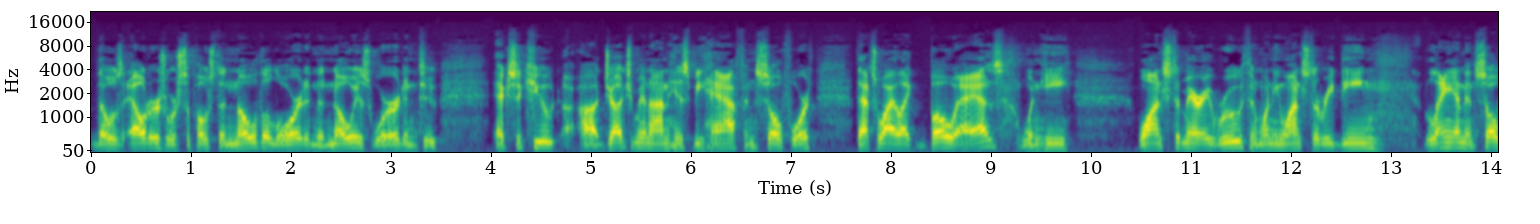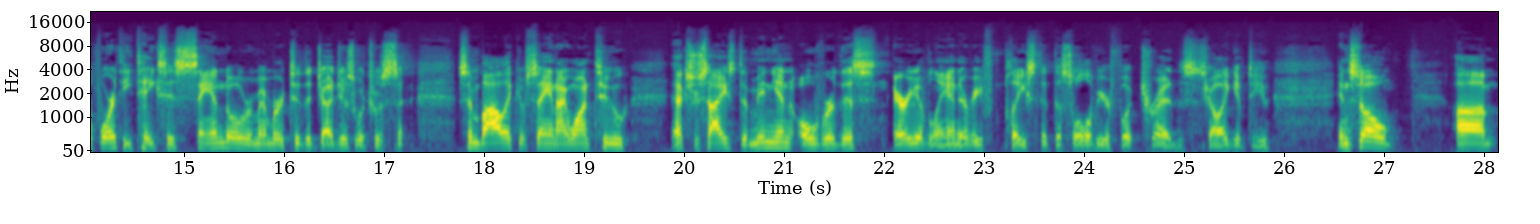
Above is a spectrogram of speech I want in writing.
those elders were supposed to know the Lord and to know his word and to execute uh, judgment on his behalf and so forth. That's why, like Boaz, when he wants to marry Ruth and when he wants to redeem land and so forth, he takes his sandal, remember, to the judges, which was symbolic of saying, I want to exercise dominion over this area of land, every place that the sole of your foot treads, shall I give to you. And so, um,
